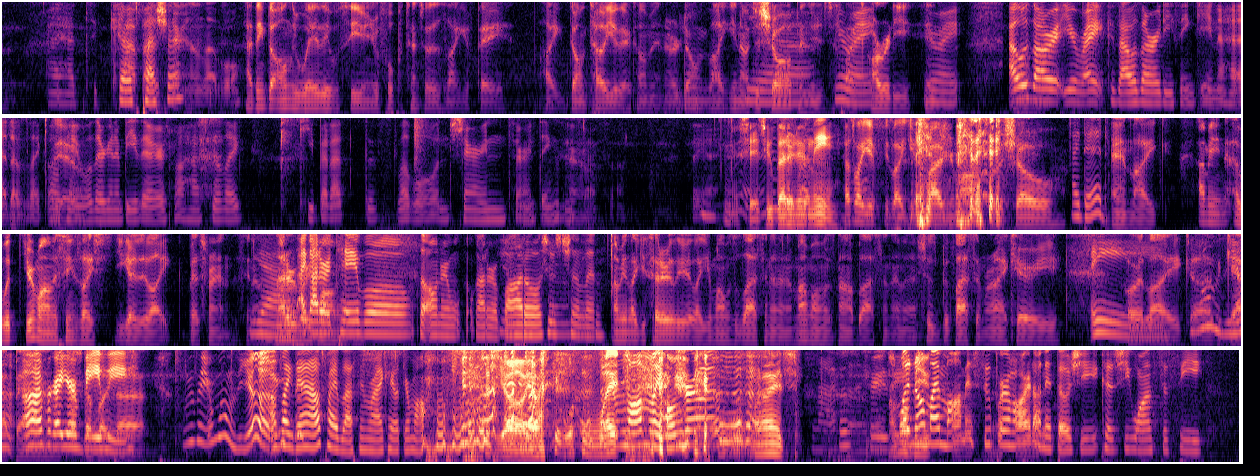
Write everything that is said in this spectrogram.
I had to cap There was at pressure? a certain level. I think the only way they will see you in your full potential is like if they like don't tell you they're coming or don't like you know just show up and you're just you're like right. already in. You're right. I was already. You're right, because I was already thinking ahead of like, okay, Yeah. well they're gonna be there, so I have to like keep it at this level and sharing certain things and Yeah. stuff. So, so yeah. Shit, you better than me. That's like if you like you invited your mom to a show I did. and like I mean uh, with your mom it seems like you guys are like best friends. You know, yeah. Not I got her a mom is- table. The owner got her a Yeah, bottle. She was definitely. chilling. I mean, like you said earlier, like your mom was blasting Eminem. My mom was not blasting Eminem. She was blasting Mariah Carey Hey. or like Your uh, the mom's Gap young. Band. Oh, I forgot you're a stuff like baby. that. I was like, your mom's young. I was like, damn, I was probably blasting Mariah Carey with your mom. Yo, yo, Your mom, my homegirl. What? that's crazy. I'm but no, my mom is super hard on it though. She because she wants to see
